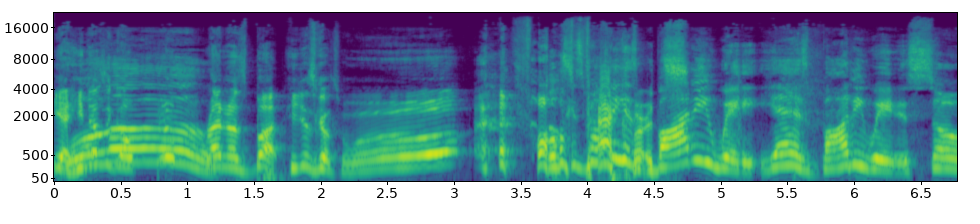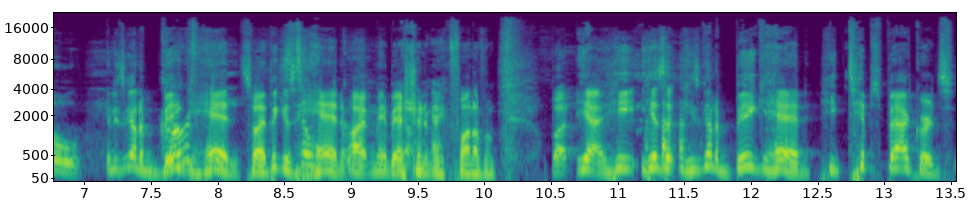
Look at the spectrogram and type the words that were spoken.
Yeah, he doesn't go whoa." bloop, right on his butt. He just goes whoa falls Well, his body weight. Yeah, his body weight is so. and he's got a big girthy. head, so I think his So head. I maybe I shouldn't make fun of him, but yeah, he, he has a, he's got a big head. He tips backwards,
